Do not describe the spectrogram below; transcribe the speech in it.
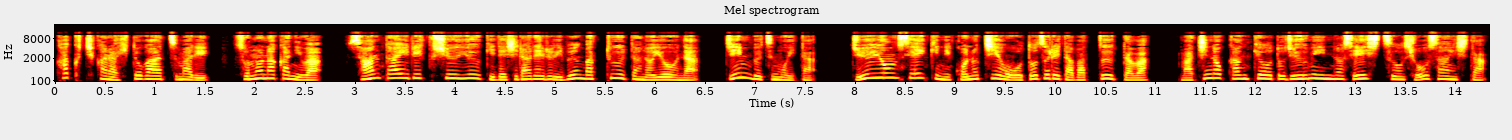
各地から人が集まり、その中には三大陸周遊記で知られるイブン・バットゥータのような人物もいた。14世紀にこの地を訪れたバットゥータは、町の環境と住民の性質を称賛した。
